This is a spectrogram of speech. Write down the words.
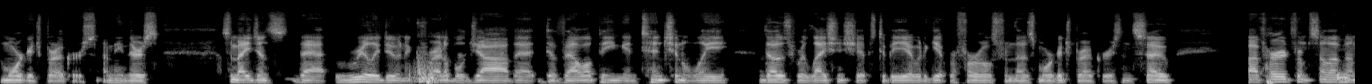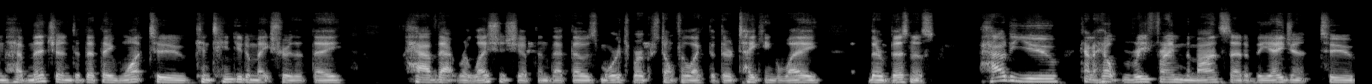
mortgage brokers. I mean, there's some agents that really do an incredible job at developing intentionally those relationships to be able to get referrals from those mortgage brokers. And so I've heard from some of mm-hmm. them have mentioned that they want to continue to make sure that they have that relationship and that those mortgage brokers don't feel like that they're taking away their business. How do you kind of help reframe the mindset of the agent to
